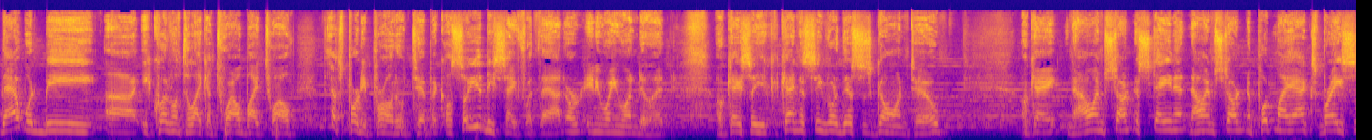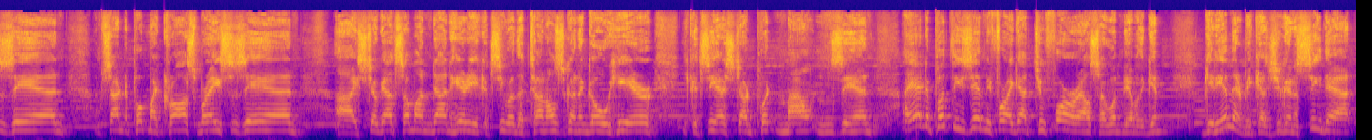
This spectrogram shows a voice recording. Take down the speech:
That would be uh, equivalent to like a 12 by 12. That's pretty prototypical, so you'd be safe with that, or any way you want to do it. Okay, so you can kind of see where this is going to. Okay, now I'm starting to stain it. Now I'm starting to put my X braces in. I'm starting to put my cross braces in. Uh, I still got some undone here. You can see where the tunnel's going to go here. You can see I start putting mountains in. I had to put these in before I got too far or else I wouldn't be able to get, get in there because you're going to see that.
